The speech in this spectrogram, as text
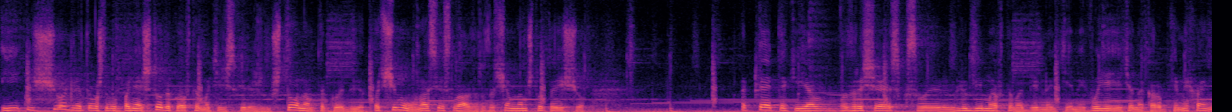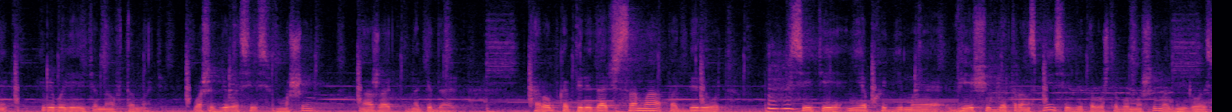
И еще для того, чтобы понять, что такое автоматический режим, что нам такое дает, почему у нас есть лазер, зачем нам что-то еще. Опять-таки я возвращаюсь к своей любимой автомобильной теме. Вы едете на коробке механики или вы едете на автомате. Ваше дело сесть в машину, нажать на педаль. Коробка передач сама подберет все те необходимые вещи для трансмиссии, для того, чтобы машина двигалась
